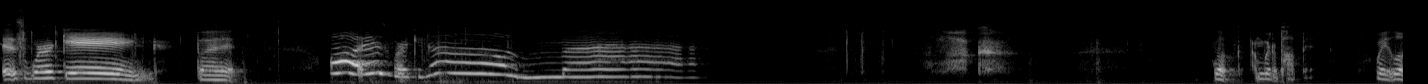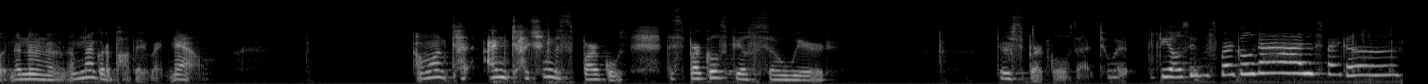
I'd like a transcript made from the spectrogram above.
It's working. But, oh, it is working. Oh, my. Look. Look, I'm to pop it. Wait, look. No, no, no. I'm not to pop it right now. I want to, I'm touching the sparkles. The sparkles feel so weird. There's sparkles add to it. Do y'all see the sparkles? Ah, the sparkles.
